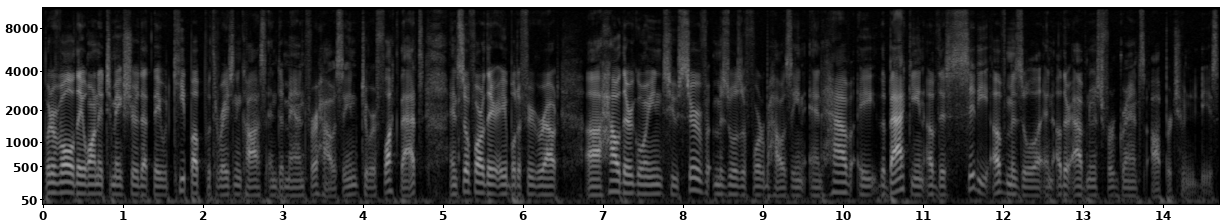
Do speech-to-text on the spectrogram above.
but overall they wanted to make sure that they would keep up with raising costs and demand for housing to reflect that. And so far they're able to figure out uh, how they're going to serve Missoula's affordable housing and have a the backing of the city of Missoula and other avenues for grants opportunities.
